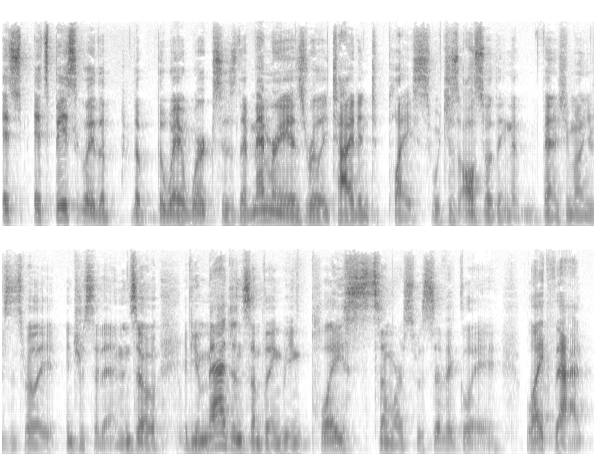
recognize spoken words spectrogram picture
it's it's basically the, the the way it works is that memory is really tied into place, which is also a thing that Vanishing Monuments is really interested in. And so, if you imagine something being placed somewhere specifically like that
